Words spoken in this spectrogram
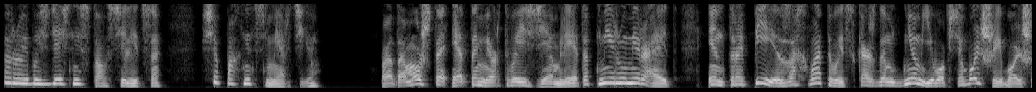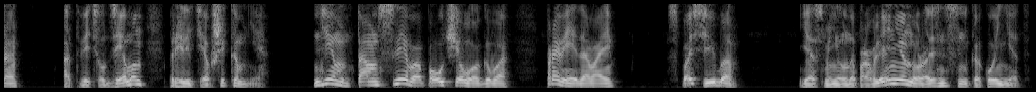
«Рой бы здесь не стал селиться. Все пахнет смертью». «Потому что это мертвые земли. Этот мир умирает. Энтропия захватывает с каждым днем его все больше и больше», — ответил демон, прилетевший ко мне. «Дим, там слева паучье логово. Правее давай». «Спасибо», я сменил направление, но разницы никакой нет.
